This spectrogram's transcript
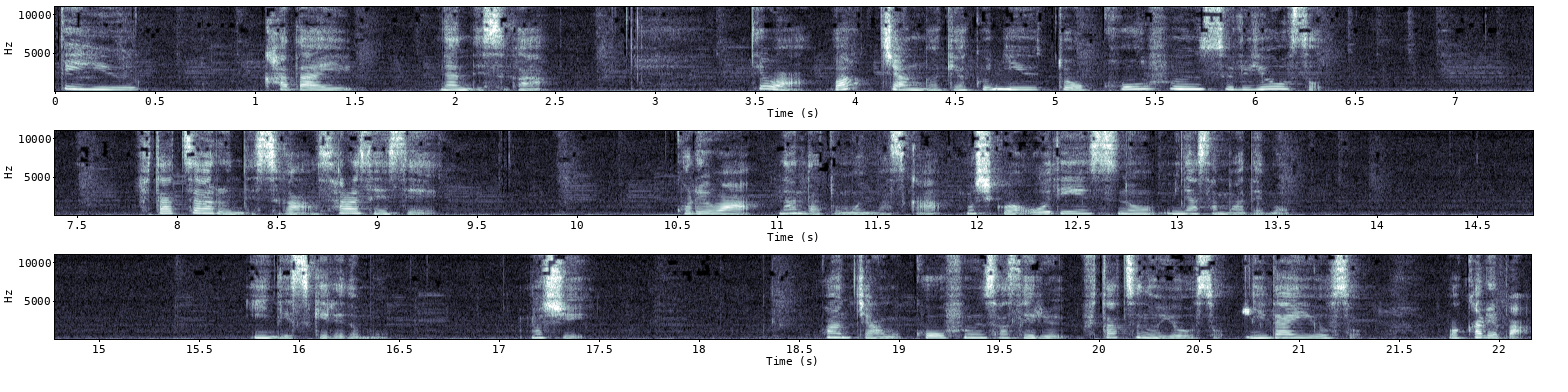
ていう課題なんですがではワンちゃんが逆に言うと興奮する要素2つあるんですがサラ先生これは何だと思いますか？もしくはオーディエンスの皆様でもいいんですけれどももしワンちゃんを興奮させる2つの要素2大要素分かれば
